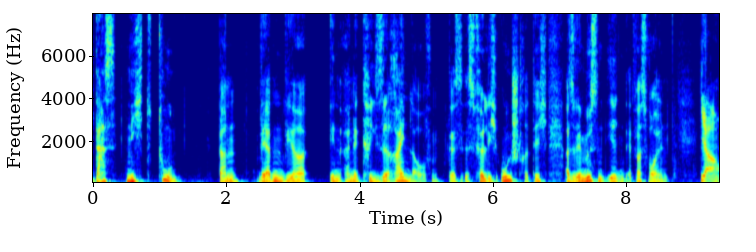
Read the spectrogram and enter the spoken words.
das nicht tun, dann werden wir in eine Krise reinlaufen. Das ist völlig unstrittig. Also wir müssen irgendetwas wollen. Ja,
